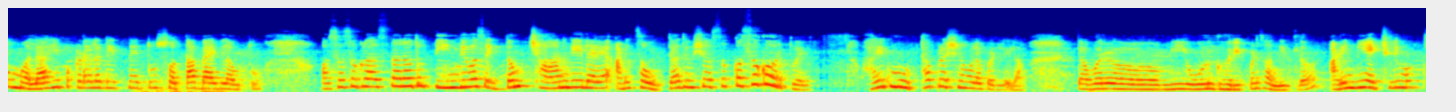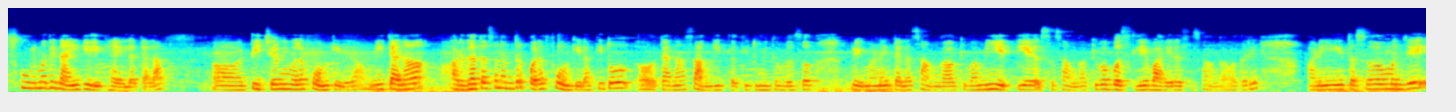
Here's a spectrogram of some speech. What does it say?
तो मलाही पकडायला देत नाही. तो स्वतः बॅग लावतो. असं सगळं असताना तो तीन दिवस एकदम छान गेला आहे आणि चौथ्या दिवशी असं कसं करतो आहे हा एक मोठा प्रश्न मला पडलेला. त्यावर मी येऊन घरी पण सांगितलं आणि मी ॲक्च्युली मग स्कूलमध्ये नाही गेली घ्यायला त्याला. टीचरनी मला फोन केलेला. मी त्यांना अर्ध्या तासानंतर परत फोन केला की तो त्यांना सांगितलं की तुम्ही थोडंसं प्रेमाने त्याला सांगा किंवा मी येते आहे असं सांगा किंवा बसली आहे बाहेर असं सांगा वगैरे. आणि तसं म्हणजे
